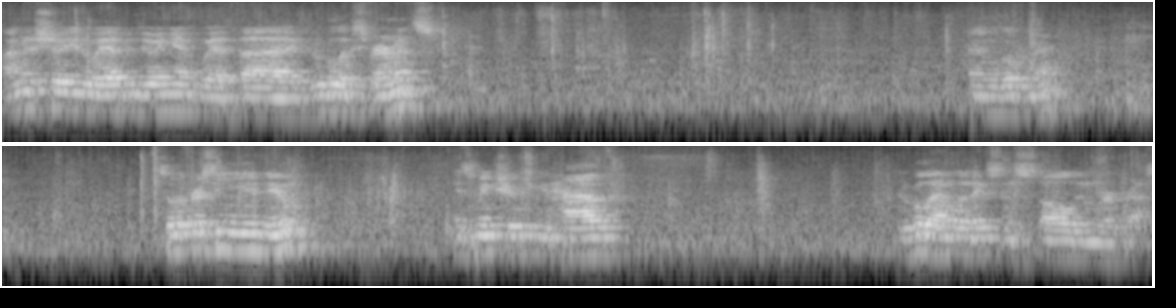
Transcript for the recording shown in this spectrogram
I'm going to show you the way I've been doing it with uh, Google Experiments. And we'll go from there. So the first thing you need to do is make sure that you have Google Analytics installed in WordPress.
